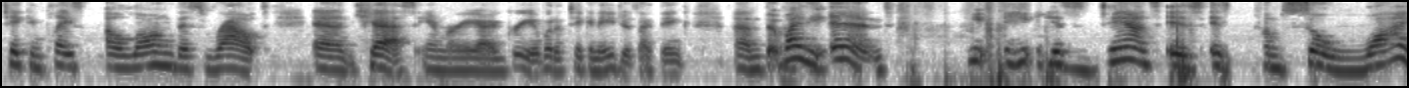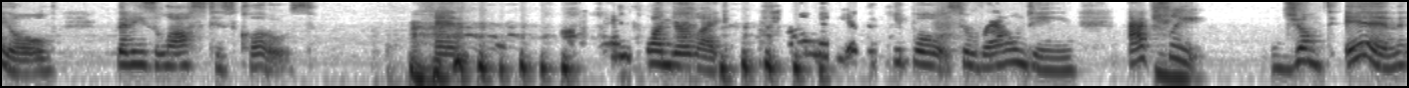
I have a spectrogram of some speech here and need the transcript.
taking place along this route. And yes, Anne Marie, I agree. It would have taken ages, I think. Um, but by the mm-hmm. end he, he, his dance is is become so wild that he's lost his clothes. And I just wonder, like, how many of the people surrounding actually jumped in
